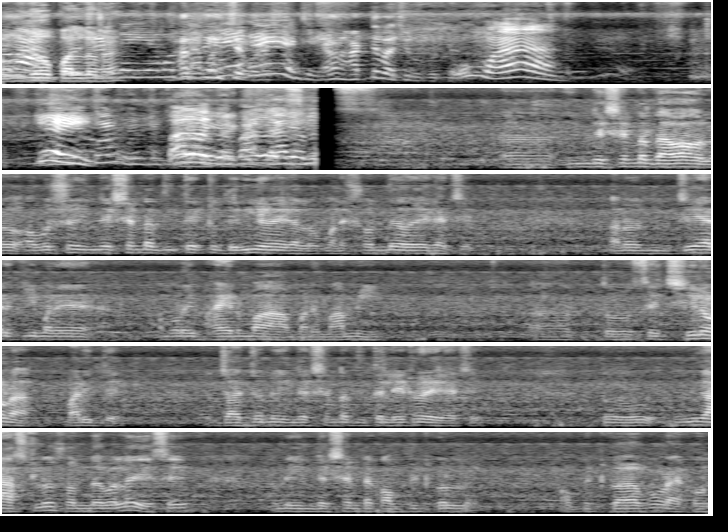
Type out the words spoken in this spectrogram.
বুঝতেও পারল না। হাঁটতে পারছে কুকুরটা ও মা ইঞ্জেকশনটা দেওয়া হলো। অবশ্যই ইঞ্জেকশনটা দিতে একটু দেরি হয়ে গেল মানে সন্ধে হয়ে গেছে। কারণ যে আর কি মানে আমার ওই ভাইয়ের মা মানে মামি তো সে ছিল না বাড়িতে। যার জন্য ইঞ্জেকশনটা দিতে লেট হয়ে গেছে। তো উনি আসলো সন্ধ্যাবেলায়, এসে উনি ইঞ্জেকশনটা কমপ্লিট করল। কমপ্লিট করার পর এখন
